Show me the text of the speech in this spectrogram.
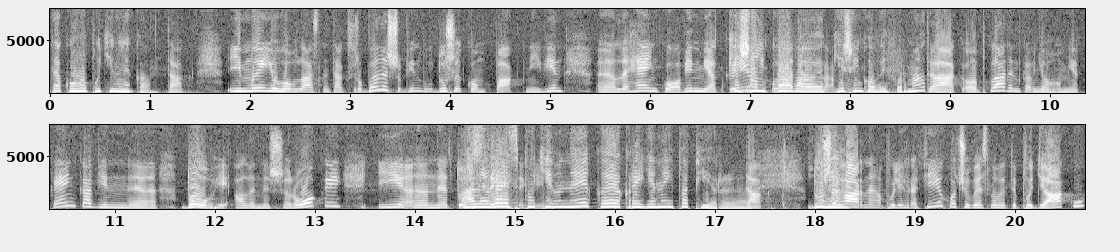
такого путівника. Так, і ми його власне так зробили, щоб він був дуже компактний. Він е, легенько, він м'який, Кишенькова, обкладинка. кишеньковий формат. Так, обкладинка в нього м'якенька, він е, довгий, але не широкий і е, не товстий. Але весь такий. путівник крейдяний папір. Так, дуже гарна поліграфія. Хочу висловити подяку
